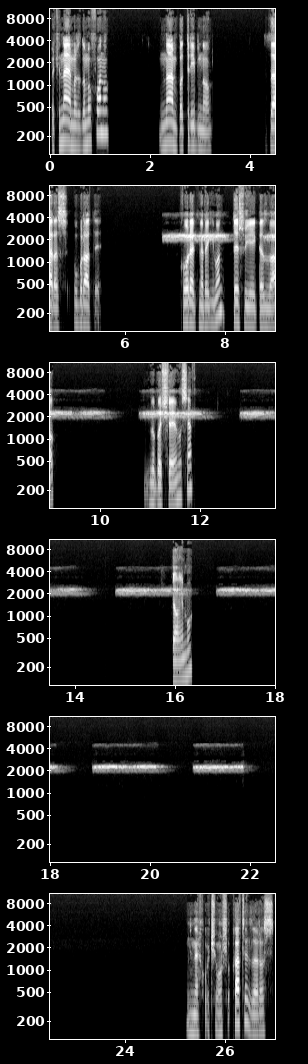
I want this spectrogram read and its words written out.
починаємо з домофону. Нам потрібно зараз убрати коректний регіон, те, що я й казав. Вибачаємося. Ставимо. Не хочемо шукати зараз.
